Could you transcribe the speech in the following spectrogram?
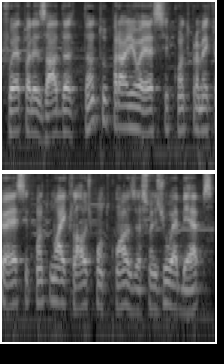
foi atualizada tanto para iOS quanto para macOS, quanto no iCloud.com, as versões de web apps,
